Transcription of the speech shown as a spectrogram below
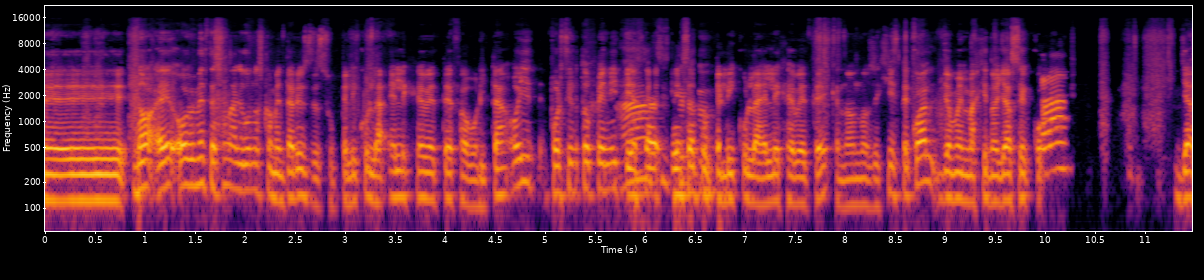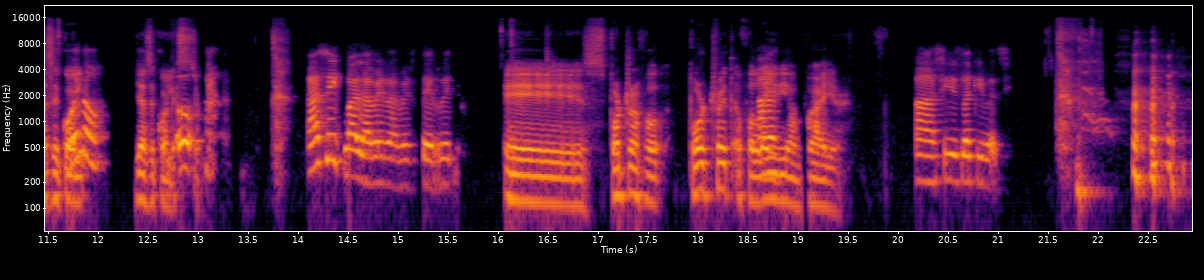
Eh, no, eh, obviamente son algunos comentarios de su película LGBT favorita. Oye, por cierto, Penny, Ah, piensa, sí, piensa tu película LGBT, que no nos dijiste cuál. Yo me imagino, ya sé cuál, Ah, ya sé cuál, bueno. ya sé cuál es. Oh. Ah, sí, ¿cuál? A ver, a ver, te reto. Es Portrait of, Portrait of a Ah. Lady on Fire. Ah, sí, es la que iba a decir.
